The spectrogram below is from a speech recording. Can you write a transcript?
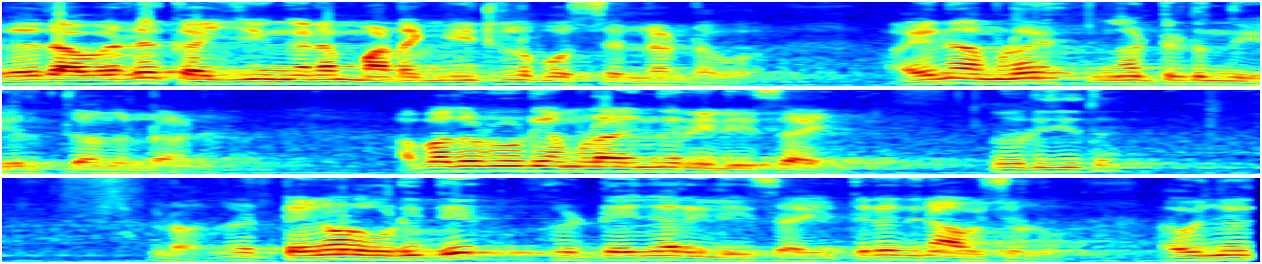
അതായത് അവരുടെ കൈ ഇങ്ങനെ മടങ്ങിയിട്ടുള്ള പൊസിഷനിലാണ് ഉണ്ടാവുക അതിനെ നമ്മൾ ഇങ്ങോട്ടിട്ട് നീർത്തുക എന്നുള്ളതാണ്. അപ്പോൾ അതോടുകൂടി നമ്മൾ അതിന് റിലീസായി എന്നിട്ട് ചെയ്ത്? ഉണ്ടോ ഇട്ടതിനോട് കൂടിയിട്ട് ഇട്ട് കഴിഞ്ഞാൽ റിലീസായി ഇത്രയും ഇതിന് ആവശ്യമുള്ളൂ അപ്പോൾ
